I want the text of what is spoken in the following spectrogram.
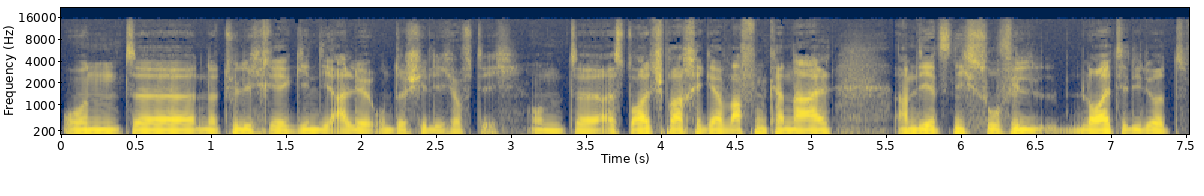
und äh, natürlich reagieren die alle unterschiedlich auf dich. Und äh, als deutschsprachiger Waffenkanal haben die jetzt nicht so viele Leute, die dort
